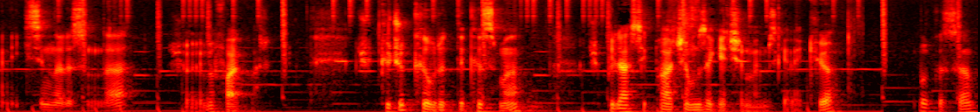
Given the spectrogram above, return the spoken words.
Yani ikisinin arasında şöyle bir fark var. Şu küçük kıvrıklı kısmı şu plastik parçamıza geçirmemiz gerekiyor. Bu kısım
